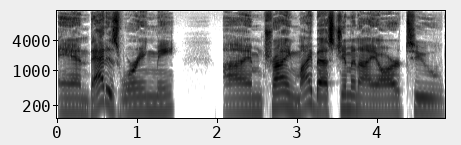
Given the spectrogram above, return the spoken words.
and that is worrying me. I'm trying my best, Jim and I are, to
